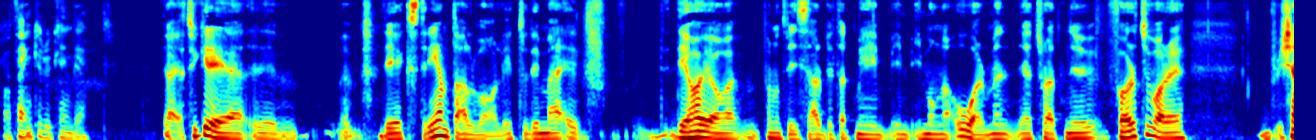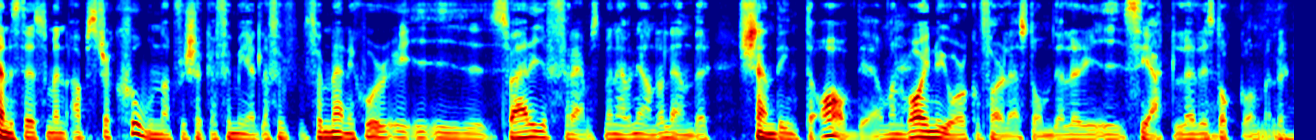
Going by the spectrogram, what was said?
vad tänker du kring det? Ja, jag tycker det är, eh, det är extremt allvarligt. Och det, det har jag på något vis arbetat med i, i, många år. Men jag tror att nu, förut så var det kändes det som en abstraktion att försöka förmedla. För, för människor i, i, Sverige främst, men även i andra länder, kände inte av det. Om man var i New York och föreläste om det, eller i Seattle eller i Stockholm, eller,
